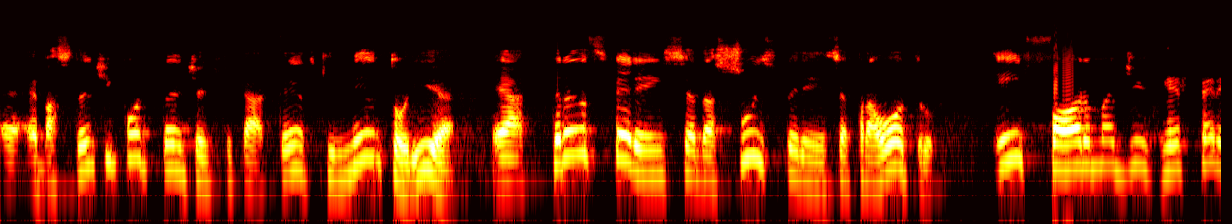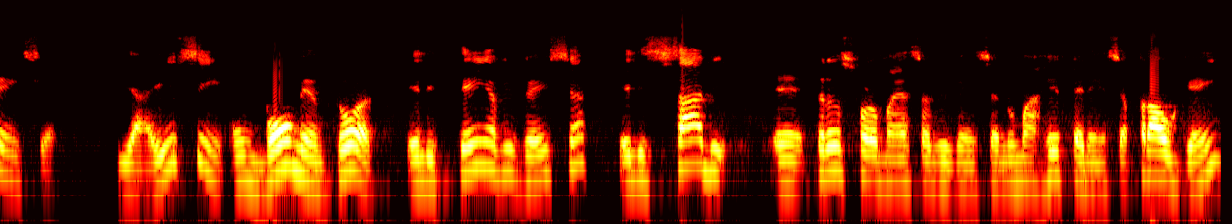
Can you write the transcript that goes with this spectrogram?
é, é bastante importante a gente ficar atento que mentoria é a transferência da sua experiência para outro em forma de referência. E aí sim, um bom mentor, ele tem a vivência, ele sabe é, transformar essa vivência numa referência para alguém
